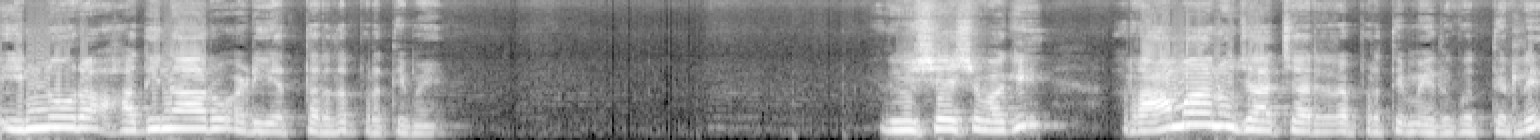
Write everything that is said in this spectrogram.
ಇನ್ನೂರ ಹದಿನಾರು ಅಡಿ ಎತ್ತರದ ಪ್ರತಿಮೆ. ಇದು ವಿಶೇಷವಾಗಿ ರಾಮಾನುಜಾಚಾರ್ಯರ ಪ್ರತಿಮೆ ಇದು ಗೊತ್ತಿರಲಿ.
